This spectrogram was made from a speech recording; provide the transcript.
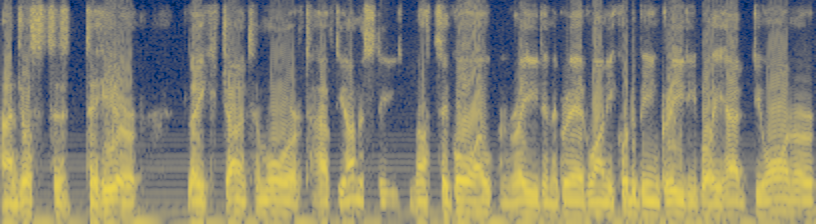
and just to, to hear like Jonathan Moore to have the honesty not to go out and ride in a grade one. He could have been greedy, but he had the owner,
